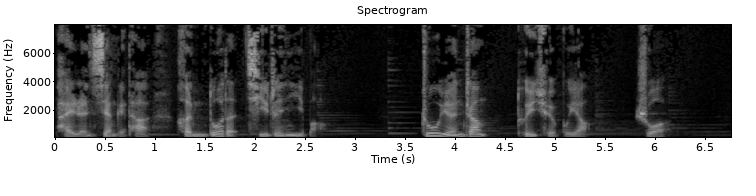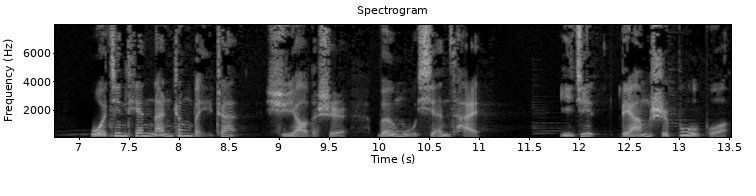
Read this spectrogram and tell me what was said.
派人献给他很多的奇珍异宝，朱元璋推却不要，说：“我今天南征北战，需要的是文武贤才，以及粮食布帛，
